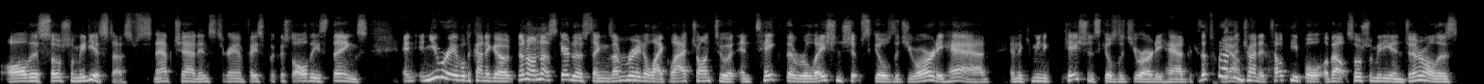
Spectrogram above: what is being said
all this social media stuff snapchat instagram facebook just all these things. And, and you were able to kind of go no no i'm not scared of those things. I'm ready to like latch onto it and take the relationship skills that you already had and the communication skills that you already had. Because that's what yeah. i've been trying to tell people about social media in general is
